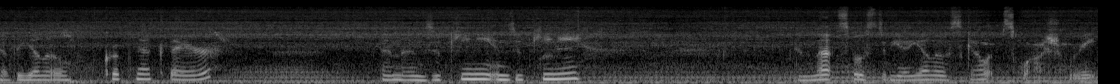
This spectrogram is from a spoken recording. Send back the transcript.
have the yellow crookneck there. And then zucchini and zucchini. And that's supposed to be a yellow scallop squash right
